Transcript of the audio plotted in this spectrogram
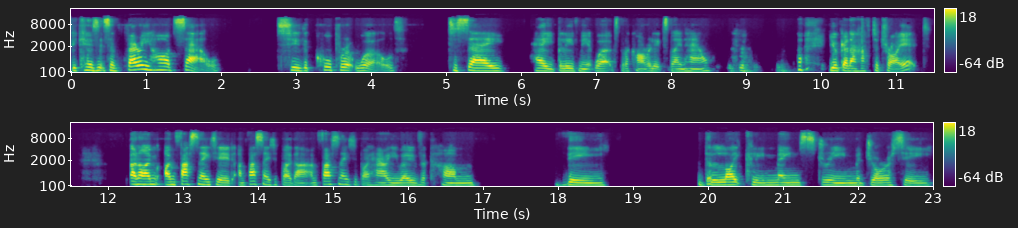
because it's a very hard sell to the corporate world to say hey, believe me, it works, but I can't really explain how. You're going to have to try it. And I'm I'm fascinated. I'm fascinated by that. I'm fascinated by how you overcome the the likely mainstream majority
